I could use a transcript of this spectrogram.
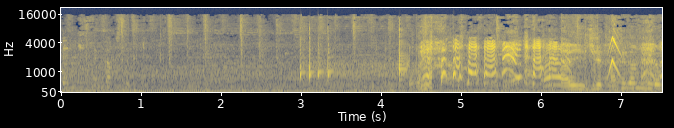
낸 키스 값을. 아니 이게 자세 잡는다고?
